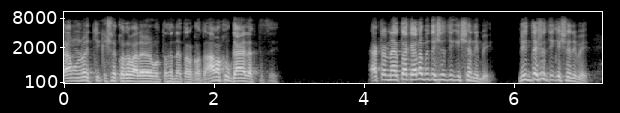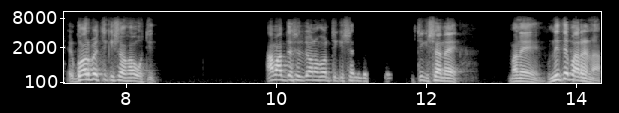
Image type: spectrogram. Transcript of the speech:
কামল ভাই চিকিৎসার কথা বারে বারে বলতেছে নেতার কথা। আমার খুব গায়ে লাগতেছে। একটা নেতা কেন বিদেশে চিকিৎসা নিবে? নির্দেশে চিকিৎসা নিবে। এর গর্বের চিকিৎসা হওয়া উচিত। আমার দেশের জনগণ চিকিৎসা চিকিৎসা নেয় মানে নিতে পারে না।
